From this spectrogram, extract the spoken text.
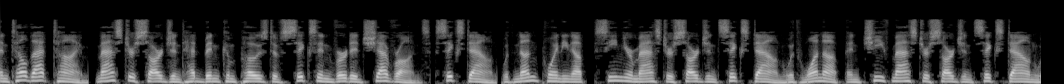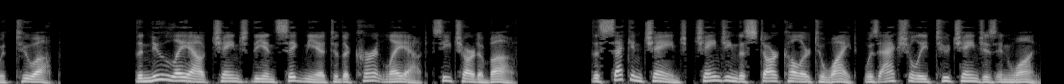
Until that time, Master Sergeant had been composed of six inverted chevrons six down with none pointing up, Senior Master Sergeant six down with one up and Chief Master Sergeant six down with two up. The new layout changed the insignia to the current layout see chart above. The second change, changing the star color to white, was actually two changes in one.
